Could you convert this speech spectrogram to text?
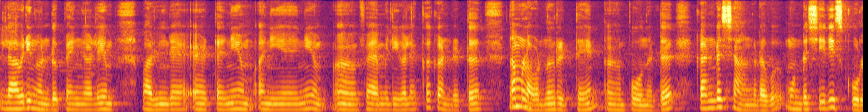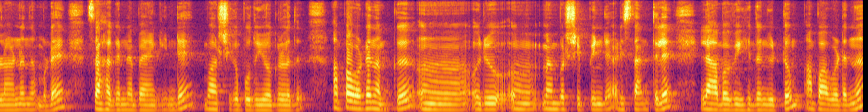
എല്ലാവരും കണ്ടു. പെങ്ങളെയും ബാലുവിന്റെ ഏട്ടനെയും അനിയനെയും ഫാമിലികളെയൊക്കെ കണ്ടിട്ട് നമ്മൾ അവിടുന്ന് റിട്ടേൺ പോന്നിട്ട് കണ്ട ശാങ്കടവ് മുണ്ടശ്ശേരി സ്കൂളിലാണ് നമ്മുടെ സഹകരണ ബാങ്കിന്റെ വാർഷിക പൊതുയോഗമുള്ളത് അപ്പോൾ അവിടെ നമുക്ക് ഒരു മെമ്പർഷിപ്പിന്റെ അടിസ്ഥാനത്തിൽ ലാഭവിഹിതം കിട്ടും. അപ്പോൾ അവിടെ നിന്ന്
